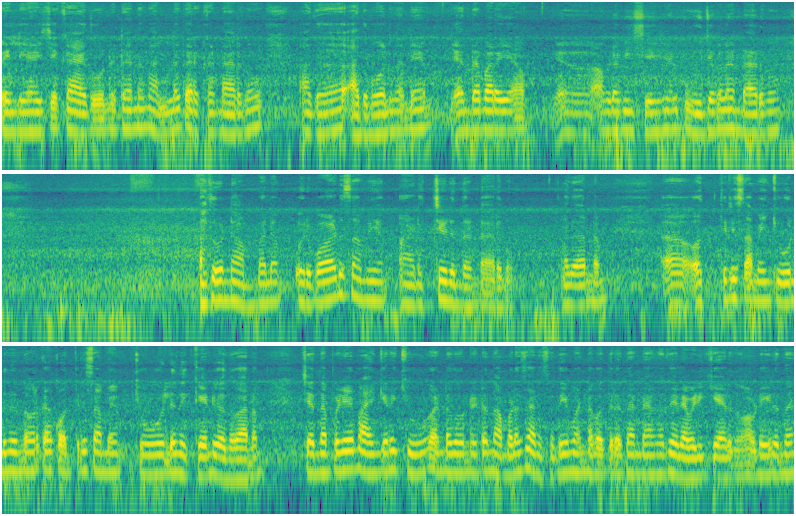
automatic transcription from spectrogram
വെള്ളിയാഴ്ചയൊക്കെ ആയതുകൊണ്ടിട്ട് തന്നെ നല്ല തിരക്കുണ്ടായിരുന്നു. അത് അതുപോലെ തന്നെ എന്താ പറയുക അവിടെ വിശേഷ പൂജകളുണ്ടായിരുന്നു. അതുകൊണ്ട് അമ്പലം ഒരുപാട് സമയം അടച്ചിടുന്നുണ്ടായിരുന്നു. അത് കാരണം ഒത്തിരി സമയം ക്യൂവിൽ നിന്നവർക്കൊക്കെ ഒത്തിരി സമയം ക്യൂവിൽ നിൽക്കേണ്ടി വന്നു. കാരണം ചെന്നപ്പോഴേ ഭയങ്കര ക്യൂ കണ്ടതുകൊണ്ടിട്ട് നമ്മൾ സരസ്വതി മണ്ഡപത്തിൽ തന്നെ അങ്ങ് ചിലവഴിക്കുകയായിരുന്നു അവിടെ ഇരുന്ന്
